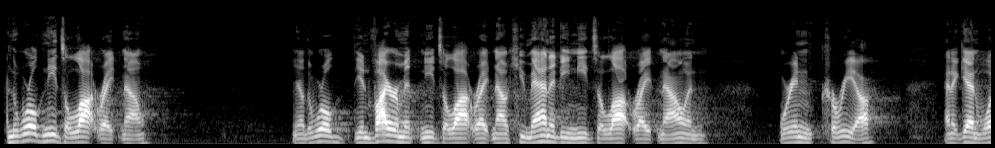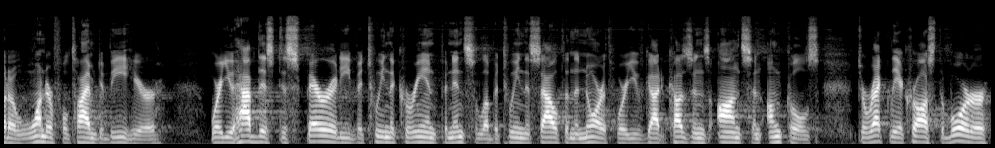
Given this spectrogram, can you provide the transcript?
And the world needs a lot right now. You know, the world, the environment needs a lot right now. Humanity needs a lot right now. And we're in Korea. And again, what a wonderful time to be here, where you have this disparity between the Korean peninsula, between the south and the north, where you've got cousins, aunts, and uncles directly across the border,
